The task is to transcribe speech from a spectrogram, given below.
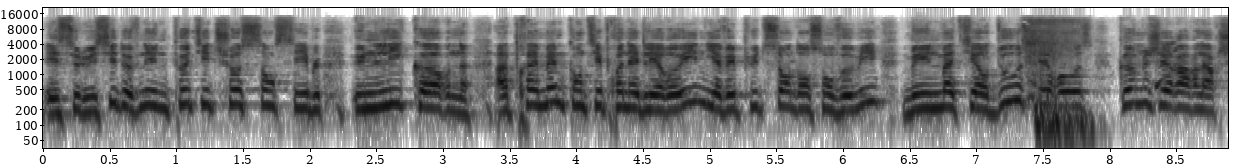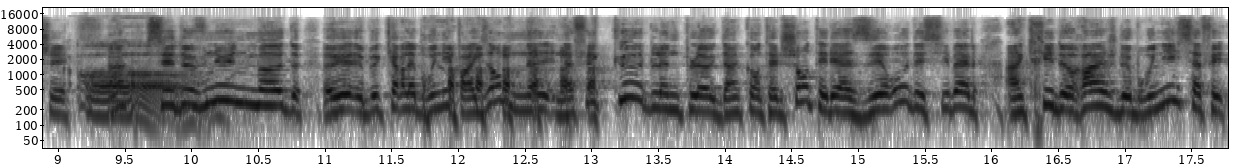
et celui-ci devenait une petite chose sensible, une licorne. Après, même quand il prenait de l'héroïne, il y avait plus de sang dans son vomi, mais une matière douce et rose, comme Gérard Larcher. Hein, Oh. C'est devenu une mode. Euh, euh, Carla Bruni, par exemple, n'a fait que de l'unplug. Hein. Quand elle chante, elle est à zéro décibel. Un cri de rage de Bruni, ça fait...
